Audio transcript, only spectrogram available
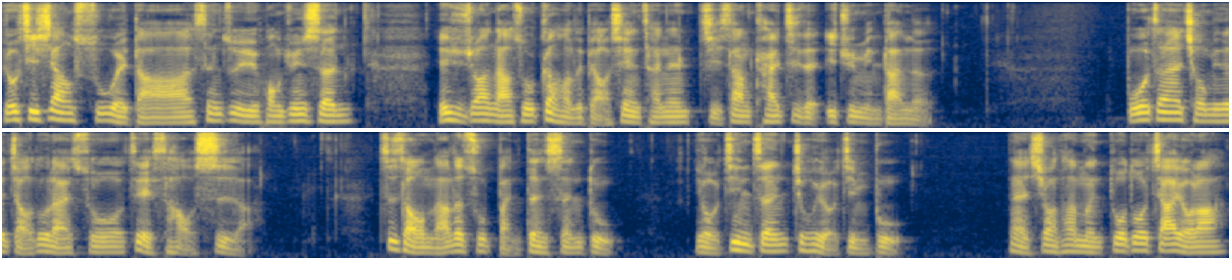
尤其像苏伟达，甚至于黄军生，也许就要拿出更好的表现，才能挤上开季的一军名单了。不过站在球迷的角度来说，这也是好事啊，至少我们拿得出板凳深度，有竞争就会有进步。那也希望他们多多加油啦。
